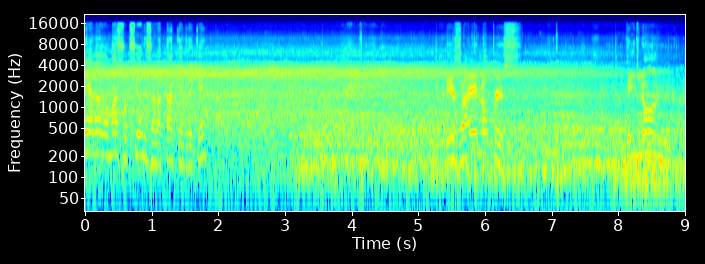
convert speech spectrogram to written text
le ha dado más opciones al ataque, Enrique. Israel López. Dilón.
